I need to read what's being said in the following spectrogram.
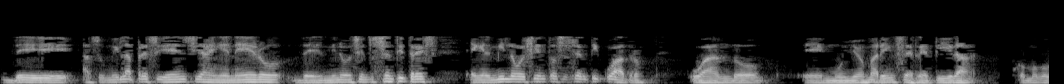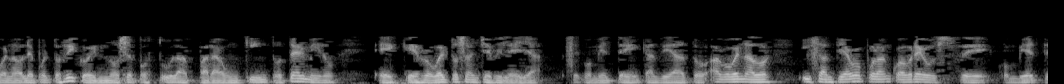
de asumir la presidencia en enero del 1963, en el 1964, cuando eh, Muñoz Marín se retira como gobernador de Puerto Rico y no se postula para un quinto término, es que Roberto Sánchez Vilella se convierte en candidato a gobernador y Santiago Polanco Abreu se convierte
